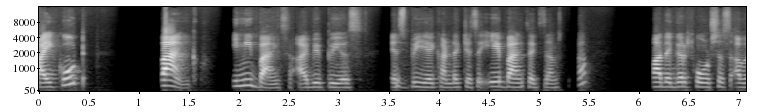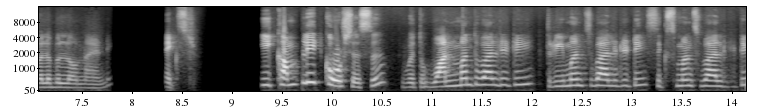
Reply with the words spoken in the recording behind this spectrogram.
high court bank ఇన్ని బ్యాంక్స్ ఐబిపిఎస్ ఎస్బీఐ కండక్ట్ చేసే ఏ బ్యాంక్స్ ఎగ్జామ్స్ కూడా మా దగ్గర కోర్సెస్ అవైలబుల్లో ఉన్నాయండి. నెక్స్ట్ ఈ complete courses with one month validity three months validity six months validity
